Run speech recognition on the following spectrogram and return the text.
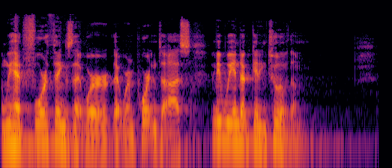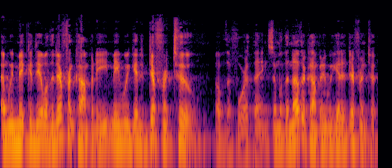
and we had four things that were that were important to us, maybe we end up getting two of them. And we make a deal with a different company, maybe we get a different two of the four things. And with another company, we get a different two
